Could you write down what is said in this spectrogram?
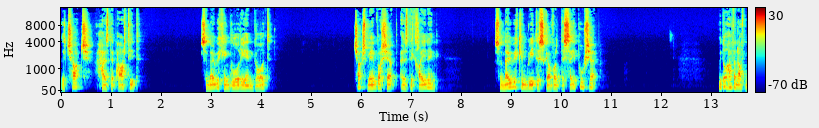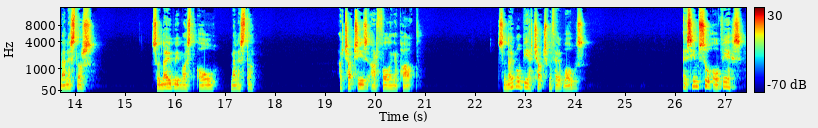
the church has departed. So now we can glory in God. Church membership is declining. So now we can rediscover discipleship. We don't have enough ministers. So now we must all minister. Our churches are falling apart. So now we'll be a church without walls. It seems so obvious.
